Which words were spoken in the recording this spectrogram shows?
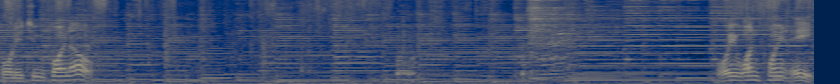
Forty-two oh. Forty-one point eight.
